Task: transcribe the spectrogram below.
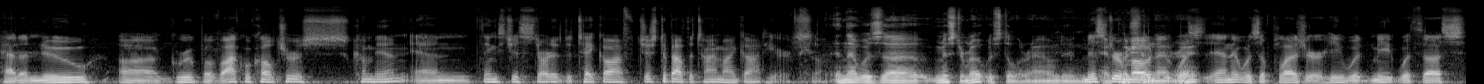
had a new uh, group of aquaculturists come in, and things just started to take off just about the time I got here. So. And that was uh, Mr. Mote was still around, and and Mr. pushing Mote that, was, right? and it was a pleasure. He would meet with us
